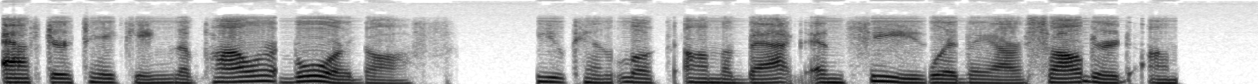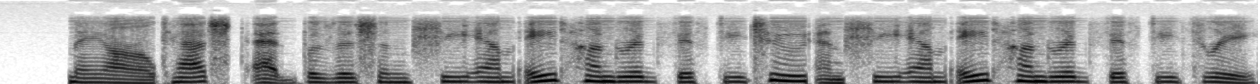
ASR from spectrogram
After taking the power board off, you can look on the back and see where they are soldered on. They are attached at position CM852 and CM853.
